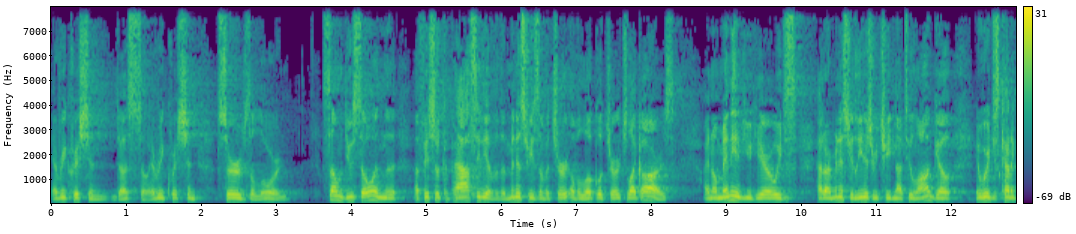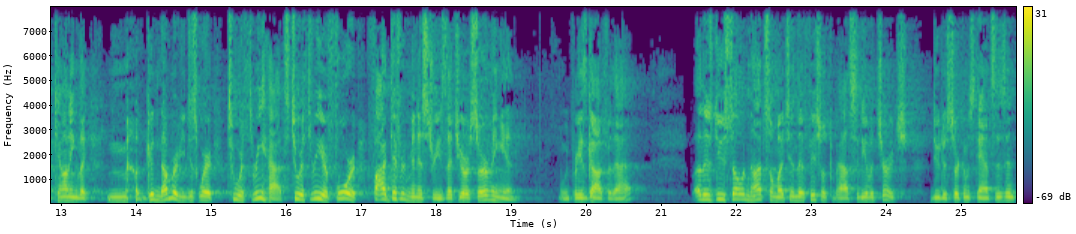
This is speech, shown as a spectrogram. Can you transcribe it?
Every Christian does so. Every Christian serves the Lord. Some do so in the official capacity of the ministries of a church, of a local church like ours. I know many of you here, we just had our ministry leaders retreat not too long ago, and we were just kind of counting like a good number of you just wear two or three hats, two or three or four, five different ministries that you're serving in. And we praise God for that. Others do so not so much in the official capacity of a church due to circumstances and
